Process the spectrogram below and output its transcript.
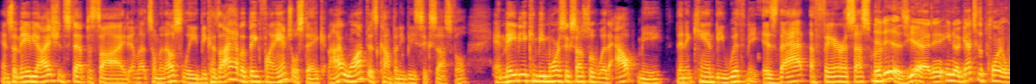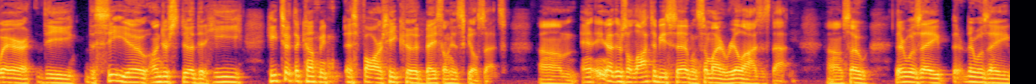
And so maybe I should step aside and let someone else lead because I have a big financial stake and I want this company to be successful. And maybe it can be more successful without me than it can be with me. Is that a fair assessment? It is, yeah. And it, you know, it got to the point where the the CEO understood that he he took the company as far as he could based on his skill sets. Um, and you know, there's a lot to be said when somebody realizes that. Um, so there was a there was a,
